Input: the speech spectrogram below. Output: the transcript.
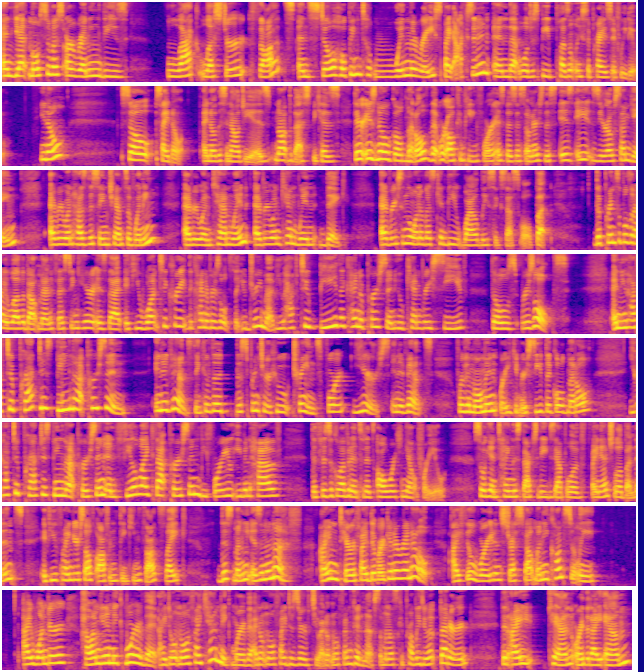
And yet, most of us are running these lackluster thoughts and still hoping to win the race by accident, and that we'll just be pleasantly surprised if we do. You know? So, side note, I know this analogy is not the best because there is no gold medal that we're all competing for as business owners. This is a zero sum game. Everyone has the same chance of winning. Everyone can win. Everyone can win big. Every single one of us can be wildly successful. But the principle that I love about manifesting here is that if you want to create the kind of results that you dream of, you have to be the kind of person who can receive those results. And you have to practice being that person in advance. Think of the, the sprinter who trains for years in advance for the moment where he can receive the gold medal. You have to practice being that person and feel like that person before you even have the physical evidence that it's all working out for you. So, again, tying this back to the example of financial abundance, if you find yourself often thinking thoughts like, this money isn't enough, I'm terrified that we're going to run out, I feel worried and stressed about money constantly, I wonder how I'm going to make more of it. I don't know if I can make more of it. I don't know if I deserve to. I don't know if I'm good enough. Someone else could probably do it better than I can or that I am.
